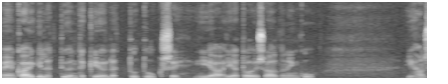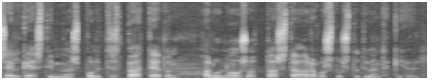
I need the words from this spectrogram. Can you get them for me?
meidän kaikille työntekijöille tutuksi ja, ja toisaalta niin kuin ihan selkeästi myös poliittiset päättäjät on halunnut osoittaa sitä arvostusta työntekijöille.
